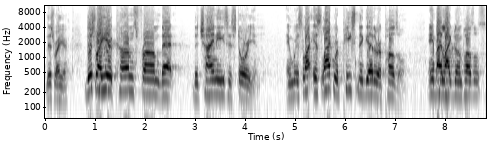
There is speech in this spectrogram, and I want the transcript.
this right here. This right here comes from that, the Chinese historian. And it's like, it's like we're piecing together a puzzle. Anybody like doing puzzles?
